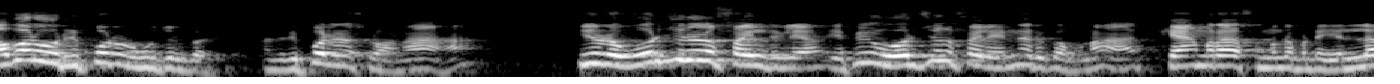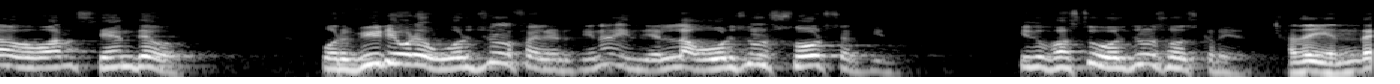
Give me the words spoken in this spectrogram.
அவர் ஒரு ரிப்போர்ட் ஒன்று கொடுத்துருப்பாரு. அந்த ரிப்போர்ட் என்ன சொல்லுவாங்கன்னா இதோட ஒரிஜினல் ஃபைல் இல்லையா? எப்பயும் ஒரிஜினல் ஃபைல் என்ன இருக்கும் அப்படின்னா கேமரா சம்மந்தப்பட்ட எல்லா விவகாரம் சேர்ந்தே வரும். ஒரு வீடியோட ஒரிஜினல் ஃபைல் எடுத்தீங்கன்னா இது எல்லா ஒரிஜினல் சோர்ஸ் எடுத்தீங்கன்னா இது ஃபர்ஸ்ட் ஒரிஜினல் சோர்ஸ் கிடையாது. அதை எந்த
